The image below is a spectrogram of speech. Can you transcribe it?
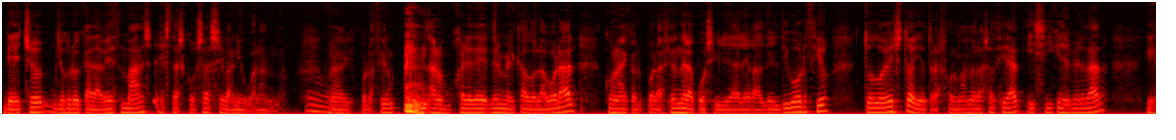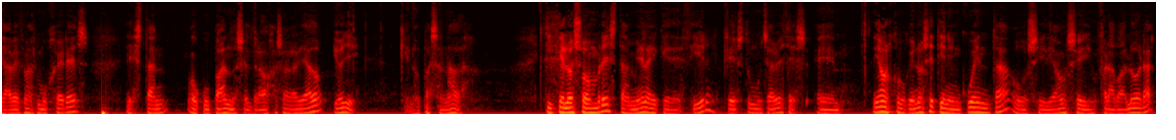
De hecho, yo creo que cada vez más estas cosas se van igualando. Mm. Con la incorporación a las mujeres del mercado laboral, con la incorporación de la posibilidad legal del divorcio, todo esto ha ido transformando la sociedad y sí que es verdad que cada vez más mujeres están ocupándose el trabajo asalariado y oye, que no pasa nada. Y que los hombres también hay que decir que esto muchas veces, eh, digamos, como que no se tiene en cuenta o si, digamos, se infravalora,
